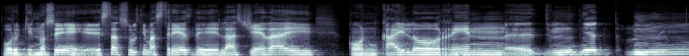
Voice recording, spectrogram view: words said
Porque no sé, estas últimas tres de Last Jedi, con Kylo, Ren. Eh, mm,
